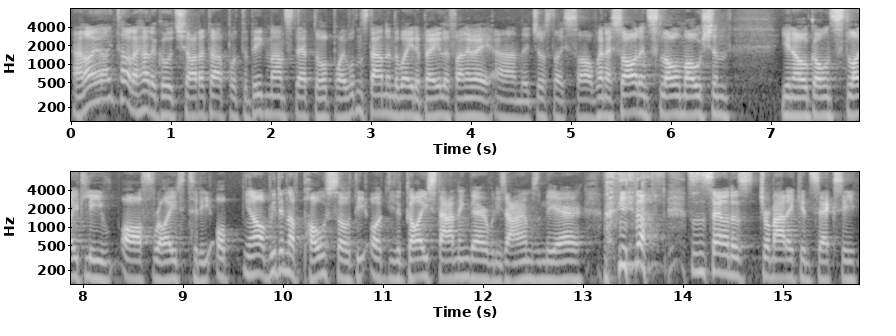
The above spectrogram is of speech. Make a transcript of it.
And I, I thought I had a good shot at that, but the big man stepped up. I wouldn't stand in the way to bailiff anyway. And it just, I saw, when I saw it in slow motion, you know, going slightly off right to the up. You know, we didn't have posts, so the uh, the guy standing there with his arms in the air, you know, doesn't sound as dramatic and sexy.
